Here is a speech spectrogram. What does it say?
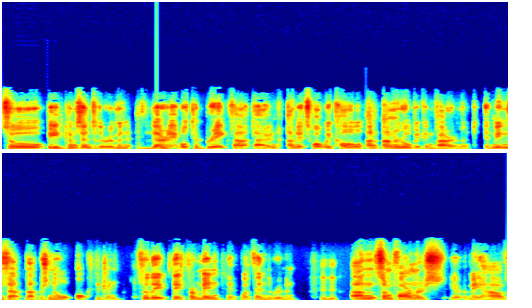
So feed comes into the rumen, they're able to break that down, and it's what we call an anaerobic environment. It means that, that there's no oxygen. So they, they ferment it within the rumen. Mm-hmm. And some farmers you know, may have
